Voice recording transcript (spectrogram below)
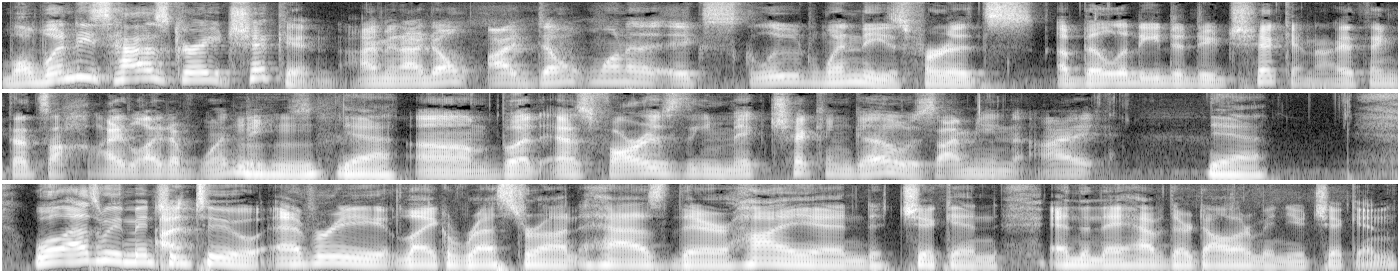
well Wendy's has great chicken. I mean I don't I don't want to exclude Wendy's for its ability to do chicken. I think that's a highlight of Wendy's. Yeah, Um, but as far as the McChicken goes, I mean, I yeah. Well, as we mentioned I- too, every like restaurant has their high-end chicken, and then they have their dollar menu chicken.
